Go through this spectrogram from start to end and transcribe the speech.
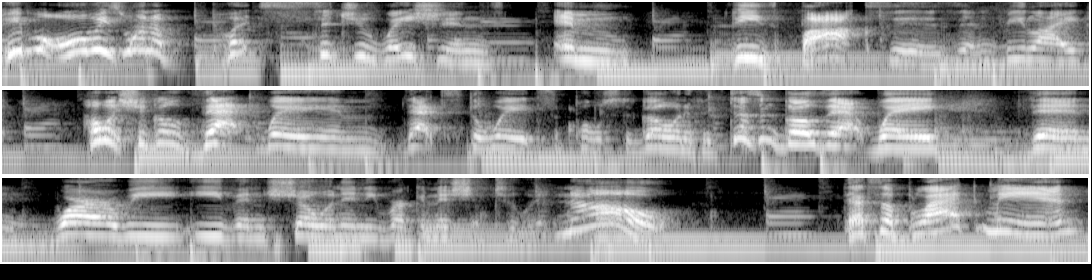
people always want to put situations in these boxes and be like, oh, it should go that way, and that's the way it's supposed to go. And if it doesn't go that way, then why are we even showing any recognition to it? No. That's a black man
